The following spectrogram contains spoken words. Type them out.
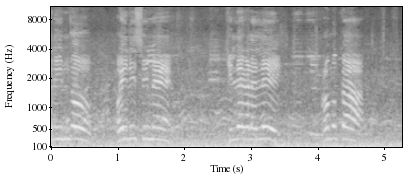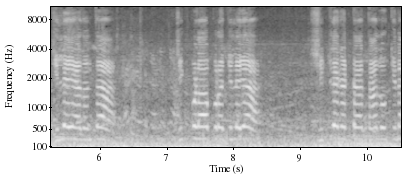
ರಾಯಲಸೀಮೆ ಜಿಲ್ಲೆಗಳಲ್ಲಿ ಪ್ರಮುಖ ಜಿಲ್ಲೆಯಾದಂಥ ಚಿಕ್ಕಬಳ್ಳಾಪುರ ಜಿಲ್ಲೆಯ ಶಿಡ್ಲಘಟ್ಟ ತಾಲೂಕಿನ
